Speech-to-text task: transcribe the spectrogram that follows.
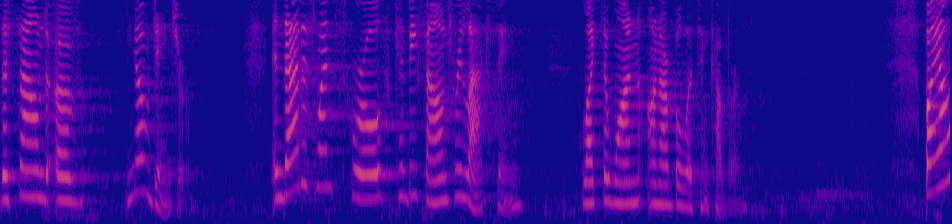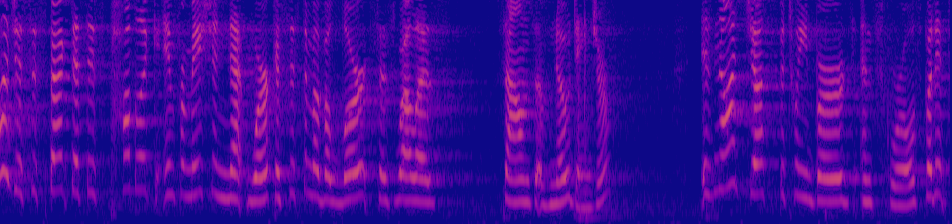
the sound of no danger. And that is when squirrels can be found relaxing, like the one on our bulletin cover. Biologists suspect that this public information network, a system of alerts as well as sounds of no danger, is not just between birds and squirrels, but it's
